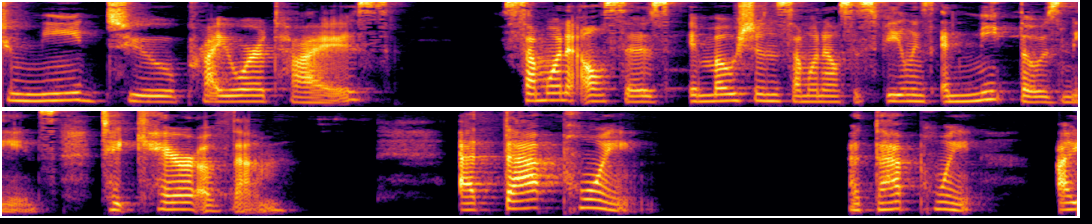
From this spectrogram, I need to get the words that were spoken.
to need to prioritize someone else's emotions, someone else's feelings, and meet those needs, take care of them. At that point, at that point, I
